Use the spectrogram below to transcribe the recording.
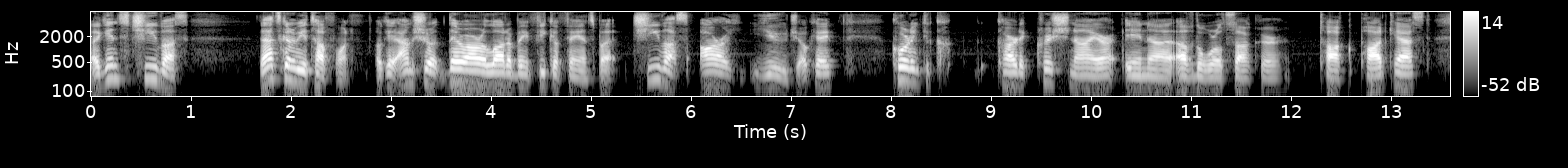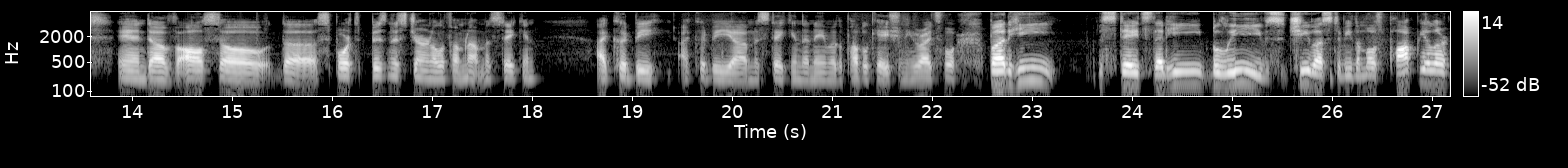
against Chivas, that's going to be a tough one. Okay, I'm sure there are a lot of Benfica fans, but Chivas are huge. Okay, according to Kartik Krishnaiyer in uh, of the World Soccer Talk podcast and of also the Sports Business Journal, if I'm not mistaken. I could be I could be uh, mistaking the name of the publication he writes for, but he states that he believes Chivas to be the most popular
